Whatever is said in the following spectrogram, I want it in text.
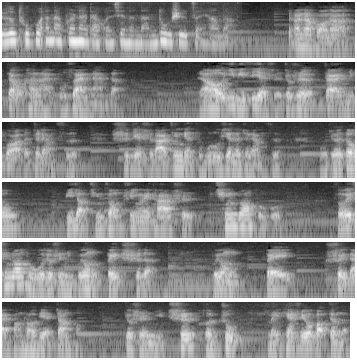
觉得徒步安纳普尔纳大环线的难度是怎样的？安纳普尔纳在我看来不算难的，然后 E B C 也是，就是在尼泊尔的这两次世界十大经典徒步路线的这两次，我觉得都比较轻松，是因为它是轻装徒步。所谓轻装徒步，就是你不用背吃的，不用背睡袋、防潮垫、帐篷，就是你吃和住每天是有保证的。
